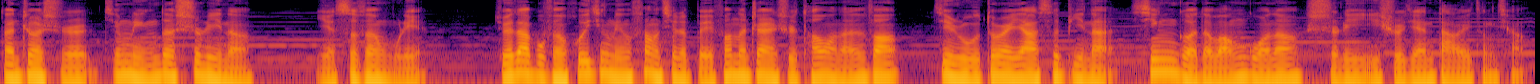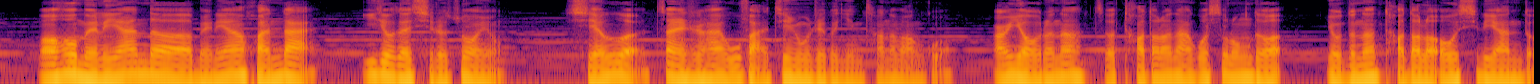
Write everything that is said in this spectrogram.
但这时，精灵的势力呢也四分五裂，绝大部分灰精灵放弃了北方的战士，逃往南方，进入多瑞亚斯避难。辛葛的王国呢，实力一时间大为增强。王后美利安的美利安环带依旧在起着作用。邪恶暂时还无法进入这个隐藏的王国，而有的呢，则逃到了纳国斯隆德；有的呢，逃到了欧西利安德；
